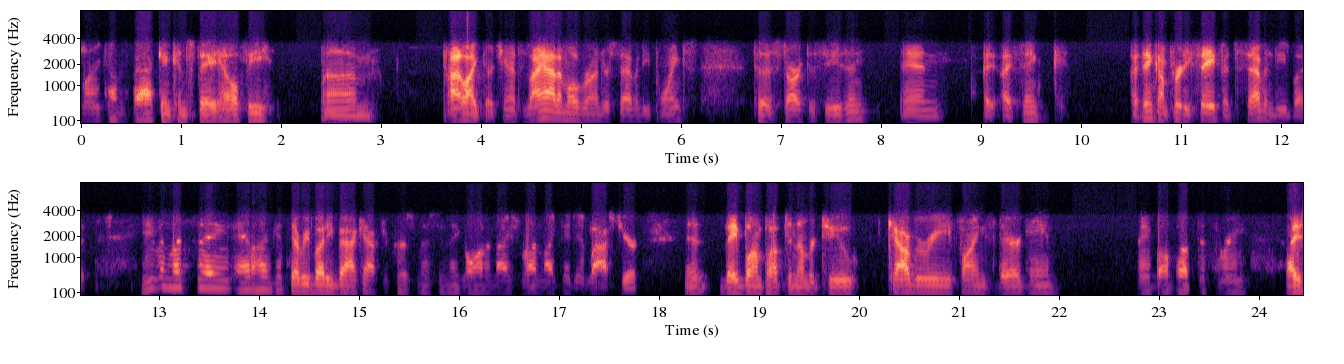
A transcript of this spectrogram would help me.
Fleury comes back and can stay healthy. Um, I like their chances. I had them over under 70 points to start the season, and I, I think I think I'm pretty safe at 70. But even let's say Anaheim gets everybody back after Christmas and they go on a nice run like they did last year, and they bump up to number two. Calgary finds their game, they bump up to three. I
